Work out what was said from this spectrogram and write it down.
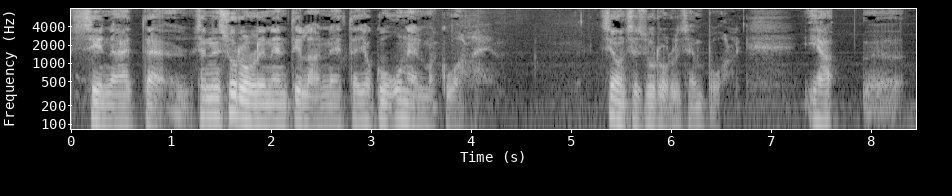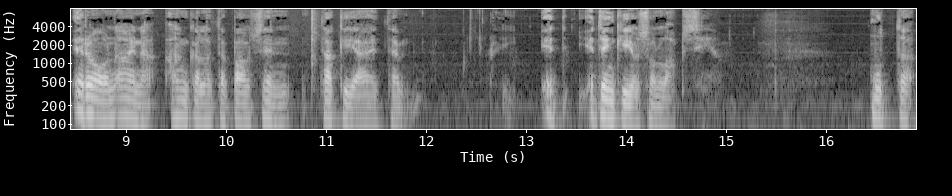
siinä, että sellainen surullinen tilanne, että joku unelma kuolee. Se on se surullisen puoli. Ja ero on aina hankala tapaus sen takia, että et, etenkin jos on lapsia. Mutta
